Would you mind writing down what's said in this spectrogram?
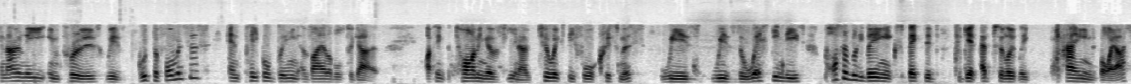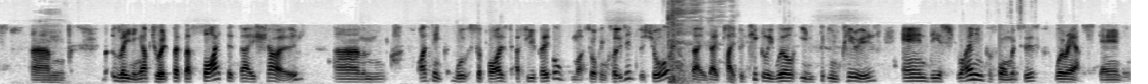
Can only improve with good performances and people being available to go. I think the timing of you know two weeks before Christmas, with with the West Indies possibly being expected to get absolutely caned by us um, leading up to it, but the fight that they showed. Um, I think surprised a few people, myself included, for sure. They, they played particularly well in, in periods, and the Australian performances were outstanding.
